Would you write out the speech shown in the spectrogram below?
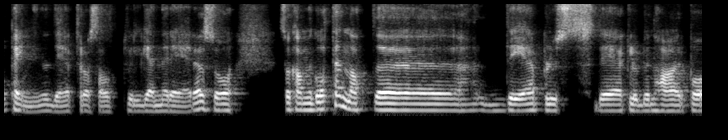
og pengene det tross alt vil generere, så, så kan det godt hende at uh, det pluss det klubben har på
